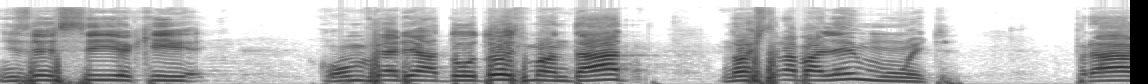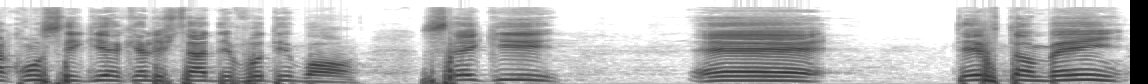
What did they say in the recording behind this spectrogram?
exercia aqui como vereador dois mandatos, nós trabalhamos muito para conseguir aquele estádio de futebol. Sei que é, teve também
